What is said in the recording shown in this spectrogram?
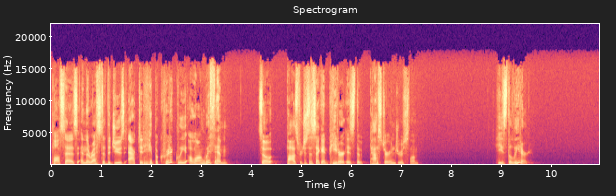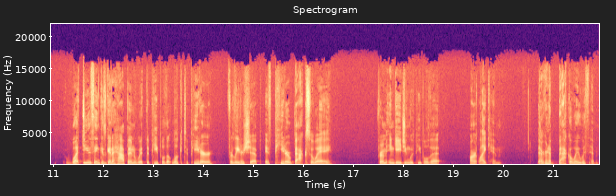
Paul says, and the rest of the Jews acted hypocritically along with him. So pause for just a second. Peter is the pastor in Jerusalem, he's the leader. What do you think is going to happen with the people that look to Peter for leadership if Peter backs away from engaging with people that aren't like him? They're going to back away with him.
